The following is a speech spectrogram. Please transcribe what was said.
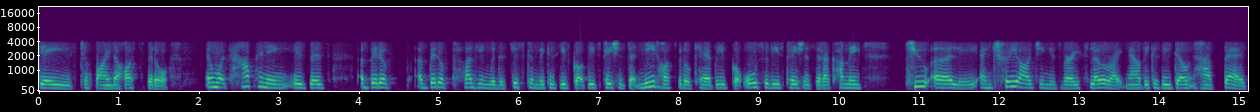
days to find a hospital. And what's happening is there's a bit of a bit of plugging with the system because you've got these patients that need hospital care, but you've got also these patients that are coming too early, and triaging is very slow right now because they don't have beds.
